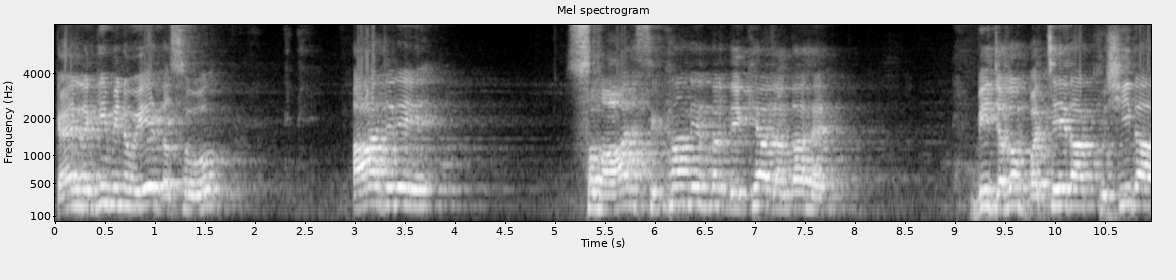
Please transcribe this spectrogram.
ਕਹਿਣ ਲੱਗੀ, ਮੈਨੂੰ ਇਹ ਦੱਸੋ ਆ ਜਿਹੜੇ ਸਮਾਜ ਸਿੱਖਾਂ ਦੇ ਅੰਦਰ ਦੇਖਿਆ ਜਾਂਦਾ ਹੈ ਵੀ ਜਦੋਂ ਬੱਚੇ ਦਾ ਖੁਸ਼ੀ ਦਾ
